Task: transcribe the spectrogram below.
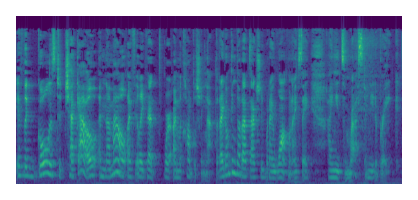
If the goal is to check out and numb out, I feel like that's where I'm accomplishing that. But I don't think that that's actually what I want when I say I need some rest, I need a break.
